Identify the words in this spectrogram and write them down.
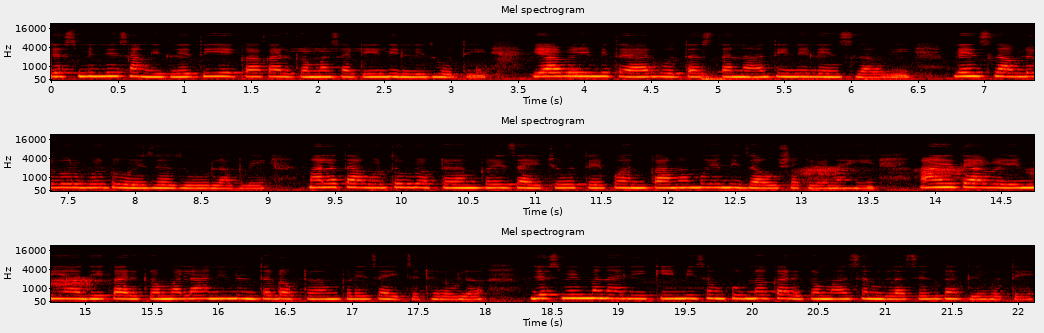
जस्मिन जस्मिनने सांगितले ती एका कार्यक्रमासाठी दिल्लीत होती. यावेळी मी तयार होत असताना तिने लेन्स लावली. लेन्स लावल्याबरोबर डोळे जळजळू लागले. मला ताबडतोब डॉक्टरांकडे जायचे होते पण कामामुळे मी जाऊ शकले नाही. आणि त्यावेळी मी आधी कार्यक्रमाला आणि नंतर डॉक्टरांकडे जायचं ठरवलं. जस्मिन म्हणाली की मी संपूर्ण कार्यक्रमात सनग्लासेस घातले होते.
